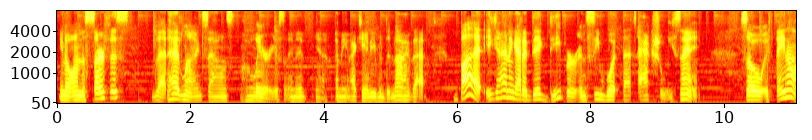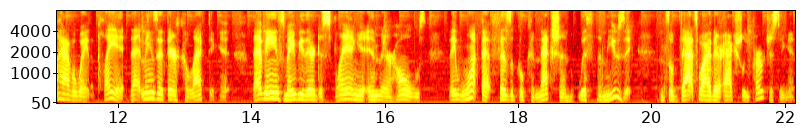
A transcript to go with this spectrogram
you know, on the surface, that headline sounds hilarious. And it, yeah, I mean, I can't even deny that. But you kind of got to dig deeper and see what that's actually saying. So if they don't have a way to play it, that means that they're collecting it. That means maybe they're displaying it in their homes. They want that physical connection with the music. And so that's why they're actually purchasing it.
